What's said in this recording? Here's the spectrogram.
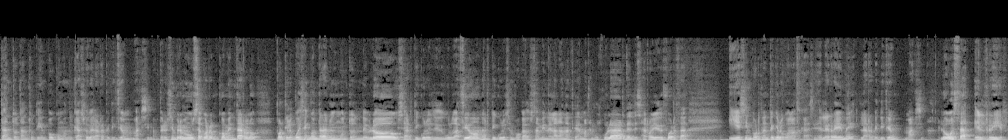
tanto, tanto tiempo como en el caso de la repetición máxima. Pero siempre me gusta comentarlo porque lo puedes encontrar en un montón de blogs, artículos de divulgación, artículos enfocados también en la ganancia de masa muscular, del desarrollo de fuerza, y es importante que lo conozcas. Es el RM, la repetición máxima. Luego está el RIR,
